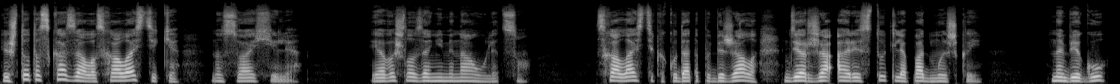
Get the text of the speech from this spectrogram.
и что-то сказала с холастики на суахиле. Я вышла за ними на улицу. Схоластика куда-то побежала, держа Аристутля под мышкой. На бегу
